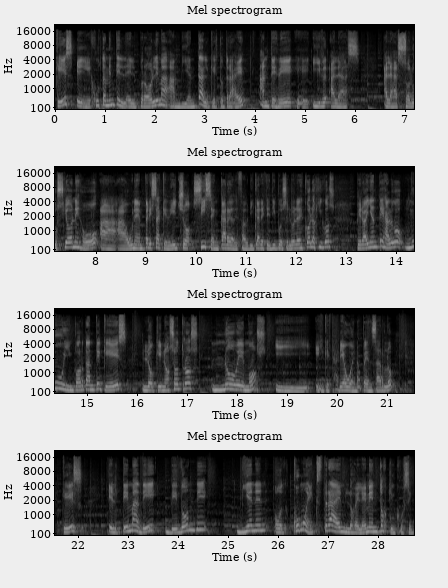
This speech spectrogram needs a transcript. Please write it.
que es eh, justamente el, problema ambiental que esto trae antes de eh, ir a las, a las soluciones o a, una empresa que de hecho sí se encarga de fabricar este tipo de celulares ecológicos, pero hay antes algo muy importante que es lo que nosotros no vemos y, y que estaría bueno pensarlo, que es el tema de de dónde vienen o cómo extraen los elementos que se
